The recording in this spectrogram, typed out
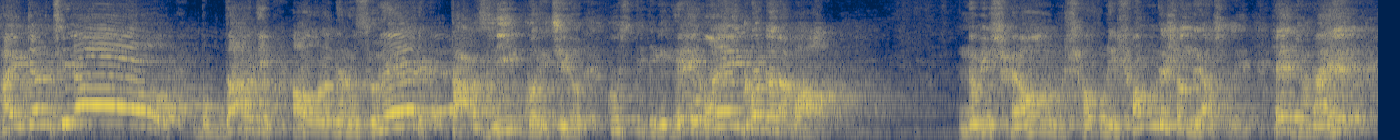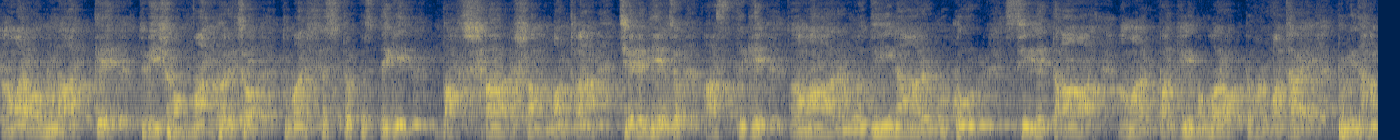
ফাইটার ছিল। বগদাদি আওলাদের রসুলের তাজিম করেছিল। কুস্তি থেকে হেরে অনেক ঘটনা বাপ। নবী স্বয়ং স্বপ্নে সঙ্গে সঙ্গে আসলেন। হে জুনায়েদ আমার অবলাদকে তুমি সম্মান করেছ তোমার শ্রেষ্ঠ কুস্তিগির বাদশার সম্মাননা ছেড়ে দিয়েছ। আজ থেকে আমার মদিনার মুকুট সিরে তাজ আমার পাগড়ি মোবারক তোমার মাথায় পরিধান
